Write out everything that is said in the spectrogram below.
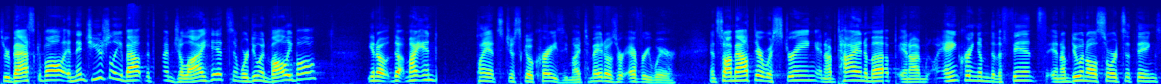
through basketball. And then usually about the time July hits and we're doing volleyball, you know, the, my plants just go crazy. My tomatoes are everywhere. And so I'm out there with string and I'm tying them up and I'm anchoring them to the fence and I'm doing all sorts of things.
